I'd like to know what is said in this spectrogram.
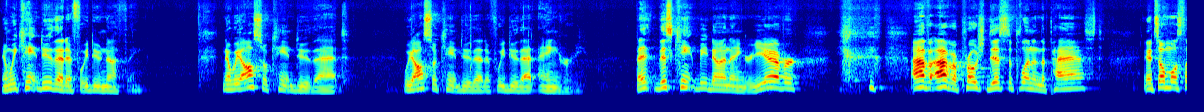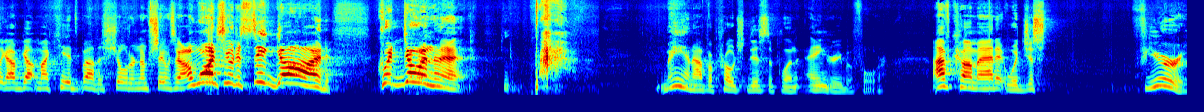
And we can't do that if we do nothing. Now, we also can't do that. We also can't do that if we do that angry. This can't be done angry. You ever, I've, I've approached discipline in the past, and it's almost like I've got my kids by the shoulder and I'm showing saying, I want you to see God. Quit doing that. Man, I've approached discipline angry before. I've come at it with just fury.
